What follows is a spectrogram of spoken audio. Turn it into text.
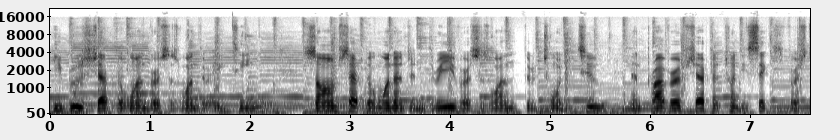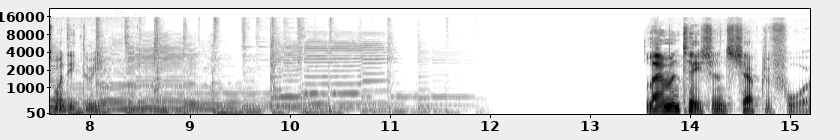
Hebrews chapter 1 verses 1 through 18, Psalms chapter 103 verses 1 through 22, and Proverbs chapter 26 verse 23. Lamentations chapter 4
